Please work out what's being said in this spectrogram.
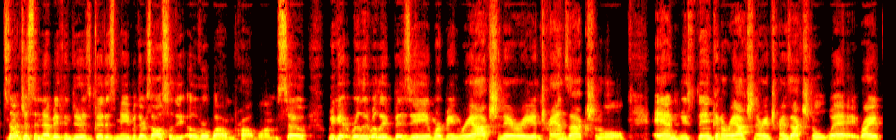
it's not just that nobody can do as good as me, but there's also the overwhelm problem. So we get really, really busy and we're being reactionary and transactional, and we think in a reactionary and transactional way, right?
